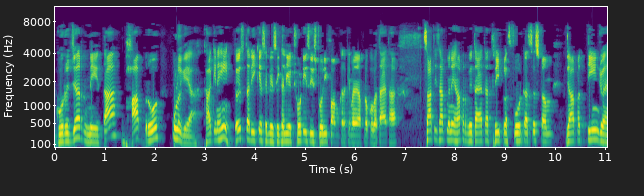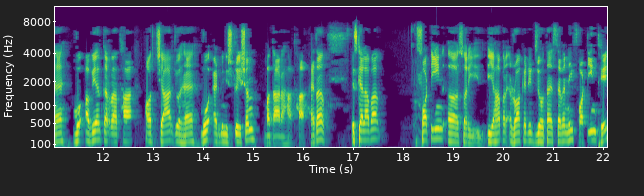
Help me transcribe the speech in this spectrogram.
गुर्जर नेता भाब्रो उड़ गया था कि नहीं? तो इस तरीके से बेसिकली एक छोटी सी स्टोरी फॉर्म करके मैंने आप लोग को बताया था। साथ ही साथ मैंने यहाँ पर बताया था थ्री प्लस फोर का सिस्टम जहाँ पर तीन जो है, वो अवेयर कर रहा था और चार जो है, वो एडमिनिस्ट्रेशन बता रहा था। है था इसके अलावा 14 सॉरी यहाँ पर रॉक एडिट जो होता है सेवन नहीं 14 थे।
